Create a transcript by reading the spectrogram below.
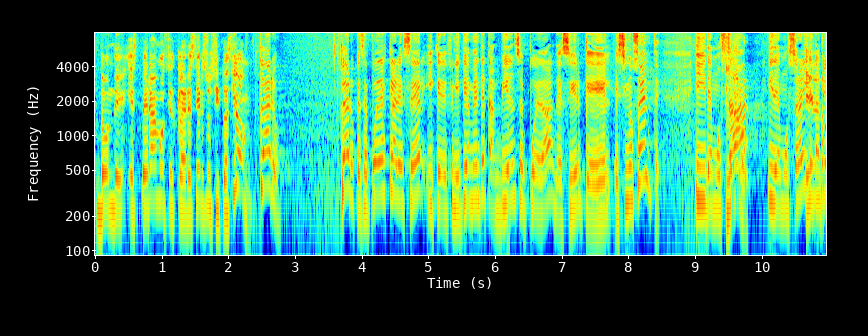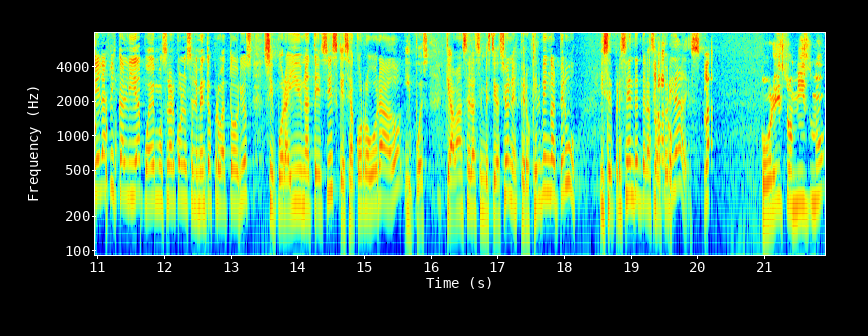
donde esperamos esclarecer su situación. Claro. Claro, que se puede esclarecer y que definitivamente también se pueda decir que él es inocente y demostrar y demostrar y que también la fiscalía puede mostrar con los elementos probatorios si por ahí hay una tesis que se ha corroborado y pues que avance las investigaciones, pero que él venga al Perú y se presente ante las autoridades. Por eso mismo,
